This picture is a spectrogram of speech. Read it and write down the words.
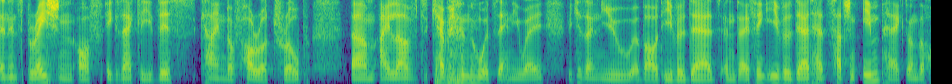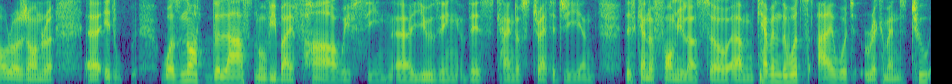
an inspiration of exactly this kind of horror trope. Um, I loved Cabin in the Woods anyway because I knew about Evil Dead, and I think Evil Dead had such an impact on the horror genre. Uh, it was not the last movie by far we've seen uh, using this kind of strategy and this kind of formula. So, um, Cabin in the Woods, I would recommend to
